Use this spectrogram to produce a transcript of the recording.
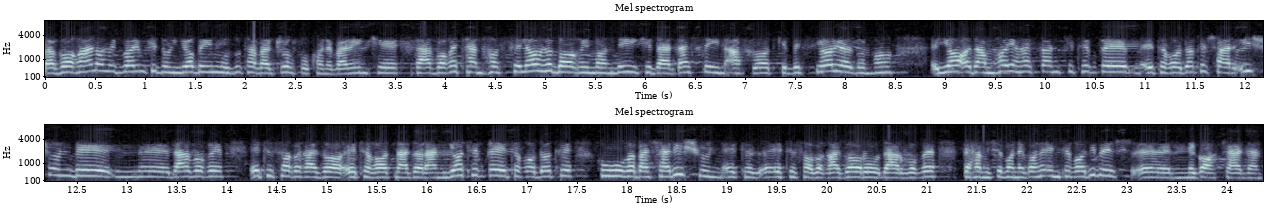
و واقعا امیدواریم که دنیا به این موضوع توجه بکنه. برای اینکه در واقع تنها سلاح باقی مانده ای که در دست این افراد که بسیاری از اونها یا آدم هایی هستن که طبق اعتقادات شرعیشون به در واقع اعتصاب غذا اعتقاد ندارن یا طبق اعتقادات حقوق بشریشون اعتصاب غذا رو در واقع به همیشه با نگاه انتقادی بهش نگاه کردن.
